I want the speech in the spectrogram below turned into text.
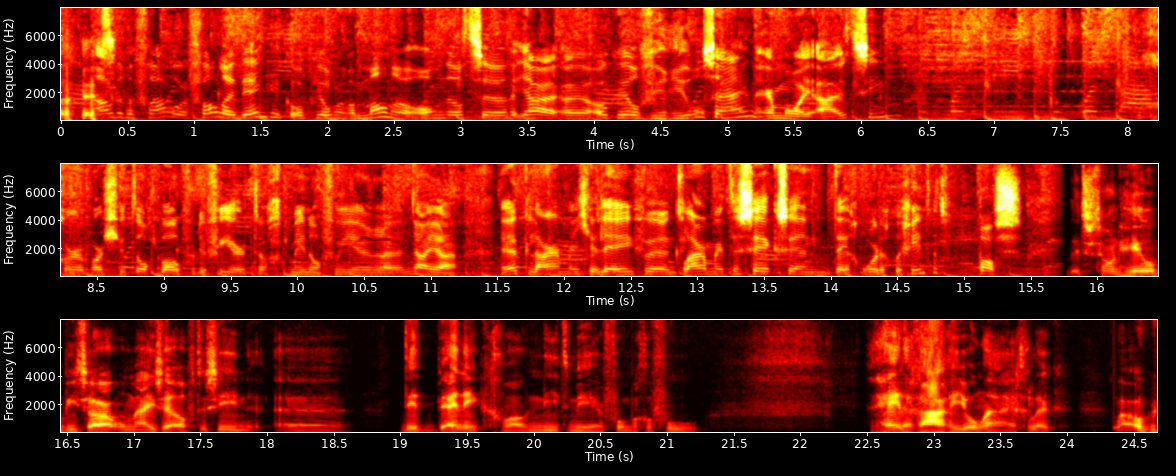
Oudere vrouwen vallen denk ik op jongere mannen omdat ze ja, eh, ook heel viriel zijn, er mooi uitzien. Vroeger was je toch boven de 40 min of meer eh, nou ja, hè, klaar met je leven en klaar met de seks. En tegenwoordig begint het pas. Het is zo'n heel bizar om mijzelf te zien. eh, dit ben ik gewoon niet meer voor mijn gevoel. Een hele rare jongen eigenlijk. Maar ook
